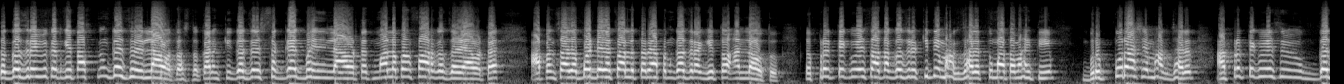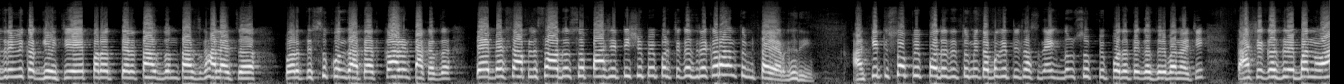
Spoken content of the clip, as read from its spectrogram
तर गजरे विकत घेत असतो गजरे लावत असतो. कारण की गजरे सगळ्याच बहिणीला आवडतात मला पण फार गजरे आवडतात. आपण साधा बर्थडेला चाललं तरी आपण गजरा घेतो आणि लावतो. तर प्रत्येक वेळेस आता गजरे किती महाग झालेत तुम्हाला आता माहिती आहे. भरपूर असे महाग झालेत. आणि प्रत्येक वेळेस गजरे विकत घ्यायचे परत त्याला तास दोन तास घालायचं परत ते सुकून जातात काढून टाकायचं. त्यापेक्षा आपलं साधन सोपं असे टिश्यू पेपरचे गजरे करा ना तुम्ही तयार घरी. आणि किती सोपी पद्धत आहे तुम्ही तर बघितलीच असं एकदम सोपी पद्धत आहे गजरे बनवायची तर असे गजरे बनवा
